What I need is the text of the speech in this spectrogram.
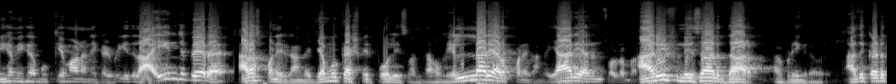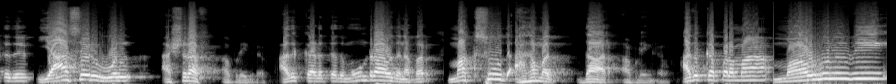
மிக மிக முக்கியமான நிகழ்வு. இதுல ஐந்து பேரை அரெஸ்ட் பண்ணிருக்காங்க. ஜம்மு காஷ்மீர் போலீஸ் வந்து அவங்க எல்லாரையும் அரெஸ்ட் பண்ணிருக்காங்க. யார் யாருன்னு சொல்றோம் அரிஃப் நிசார் தார் அப்படிங்கிறவர். அதுக்கு அடுத்தது யாசிர் உல் அஷ்ரஃப் அப்படிங்கிறவர். அதுக்கு அடுத்தது மூன்றாவது நபர் மக்சூத் அகமத் தார் அப்படிங்கிறவர். அதுக்கப்புறமா மௌல்வி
